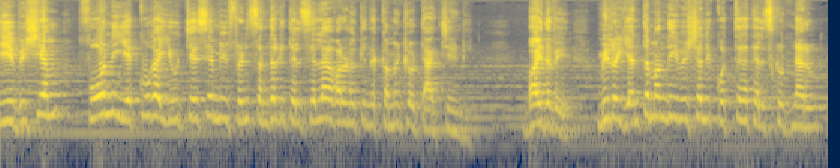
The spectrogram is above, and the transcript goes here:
ఈ విషయం ఫోన్ని ఎక్కువగా యూజ్ చేసే మీ ఫ్రెండ్స్ అందరికీ తెలిసేలా వాళ్ళను కింద కమెంట్లో ట్యాగ్ చేయండి. బై ద వే మీలో ఎంతమంది ఈ విషయాన్ని కొత్తగా తెలుసుకుంటున్నారు?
